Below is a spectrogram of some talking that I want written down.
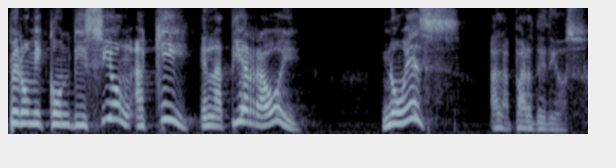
Pero mi condición aquí en la tierra hoy no es a la par de Dios.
